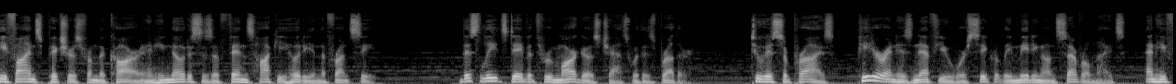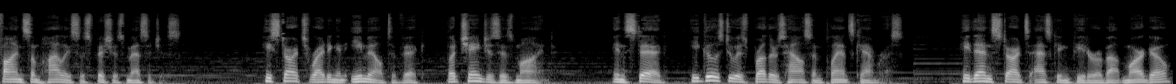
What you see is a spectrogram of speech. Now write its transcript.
He finds pictures from the car and he notices a Finn's hockey hoodie in the front seat. This leads David through Margot's chats with his brother. To his surprise, Peter and his nephew were secretly meeting on several nights, and he finds some highly suspicious messages. He starts writing an email to Vick, but changes his mind. Instead, he goes to his brother's house and plants cameras. He then starts asking Peter about Margot,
